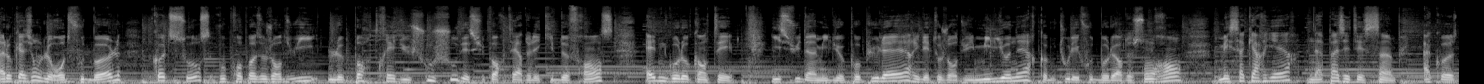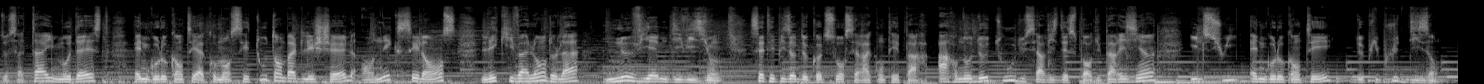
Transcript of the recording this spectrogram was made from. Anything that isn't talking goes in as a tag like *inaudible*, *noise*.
À l'occasion de l'Euro de football, Code Source vous propose aujourd'hui le portrait du chouchou des supporters de l'équipe de France, N'Golo Kanté. Issu d'un milieu populaire, il est aujourd'hui millionnaire comme tous les footballeurs de son rang, mais sa carrière n'a pas été simple. À cause de sa taille modeste, N'Golo Kanté a commencé tout en bas de l'échelle, en excellence, l'équivalent de la 9e division. Cet épisode de Code Source est raconté par Arnaud Detout du service des sports du Parisien. Il suit N'Golo Kanté depuis plus de 10 ans.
